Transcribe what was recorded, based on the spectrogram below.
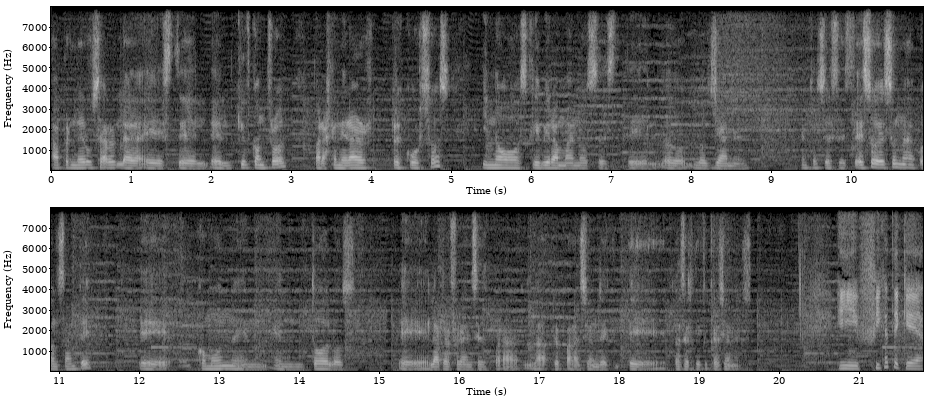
aprender a usar este, el, Cube Control para generar recursos y no escribir a manos este, los YAML. Entonces, eso es una constante eh, común en, todos los eh, las referencias para la preparación de las certificaciones. Y fíjate que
